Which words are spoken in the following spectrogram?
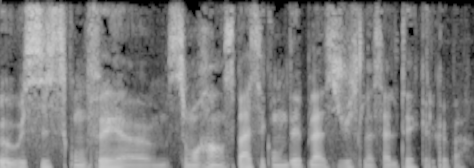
eux aussi, ce qu'on fait, euh, si on rince pas, c'est qu'on déplace juste la saleté quelque part.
